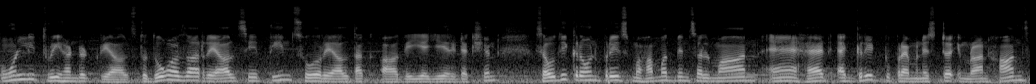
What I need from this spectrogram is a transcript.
only three hundred riyals تو دو ہزار ریال سے تین سو ریال تک آ گئی ہے یہ reduction Saudi crown prince Mohammed bin Salman had agreed to prime minister Imran Khan's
